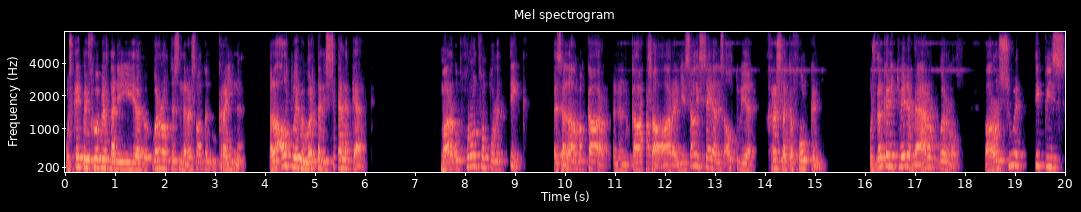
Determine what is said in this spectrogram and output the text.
Ons kyk byvoorbeeld na die uh, oorlog tussen Rusland en Oekraïne. Hulle albei behoort aan dieselfde kerk. Maar op grond van politiek is hulle aan mekaar in in mekaar se hare en jy sal nie sê hulle is albei Christelike volke nie. Ons dink aan die Tweede Wêreldoorlog waar ons so tipies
